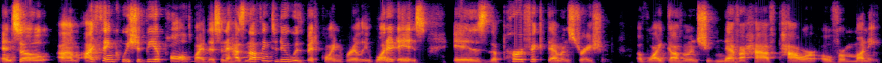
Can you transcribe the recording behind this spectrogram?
And so um, I think we should be appalled by this. And it has nothing to do with Bitcoin, really. What it is, is the perfect demonstration of why government should never have power over money,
